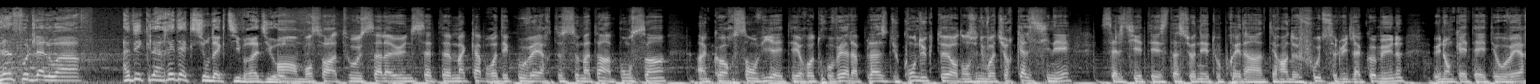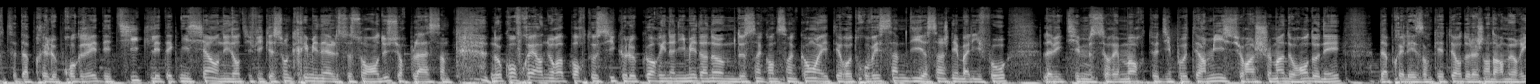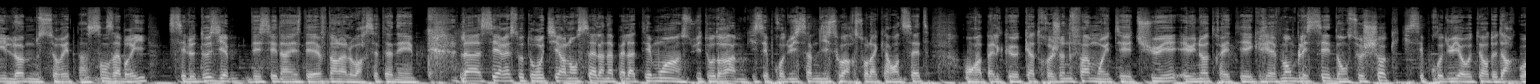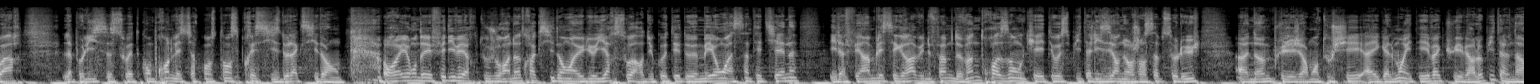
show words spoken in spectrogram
L'info de la Loire avec la rédaction d'Active Radio. Oh, bonsoir à tous. À la une, cette macabre découverte ce matin à Poncin. Un corps sans vie a été retrouvé à la place du conducteur dans une voiture calcinée. Celle-ci était stationnée tout près d'un terrain de foot, celui de la commune. Une enquête a été ouverte. D'après le progrès TIC, les techniciens en identification criminelle se sont rendus sur place. Nos confrères nous rapportent aussi que le corps inanimé d'un homme de 55 ans a été retrouvé samedi à Saint-Genis-Malifaux. La victime serait morte d'hypothermie sur un chemin de randonnée. D'après les enquêteurs de la gendarmerie, l'homme serait serait un sans-abri. C'est le deuxième décès d'un SDF dans la Loire cette année. La CRS autoroutière lancelle un appel à témoins suite au drame qui s'est produit samedi soir sur la 47. On rappelle que quatre jeunes femmes ont été tuées et une autre a été grièvement blessée dans ce choc qui s'est produit à hauteur de Dargoire. La police souhaite comprendre les circonstances précises de l'accident. Au rayon des faits divers, toujours un autre accident a eu lieu hier soir du côté de Méon à Saint-Etienne. Il a fait un blessé grave, une femme de 23 ans qui a été hospitalisée en urgence absolue. Un homme plus légèrement touché a également été évacué vers l'hôpital Nord.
